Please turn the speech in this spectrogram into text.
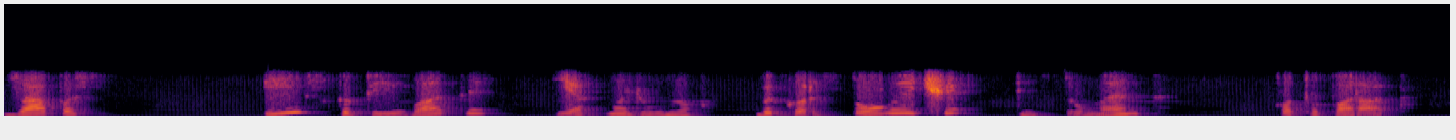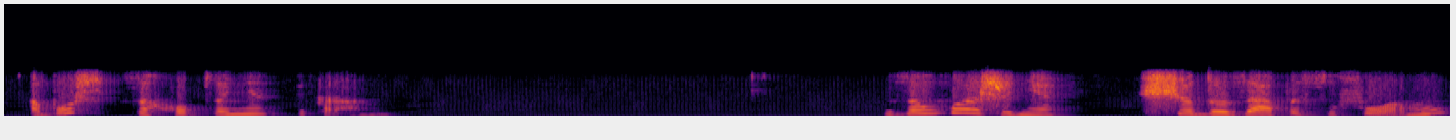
запис і скопіювати як малюнок, використовуючи інструмент фотоапарат або ж захоплення екрану. Зауваження щодо запису форму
